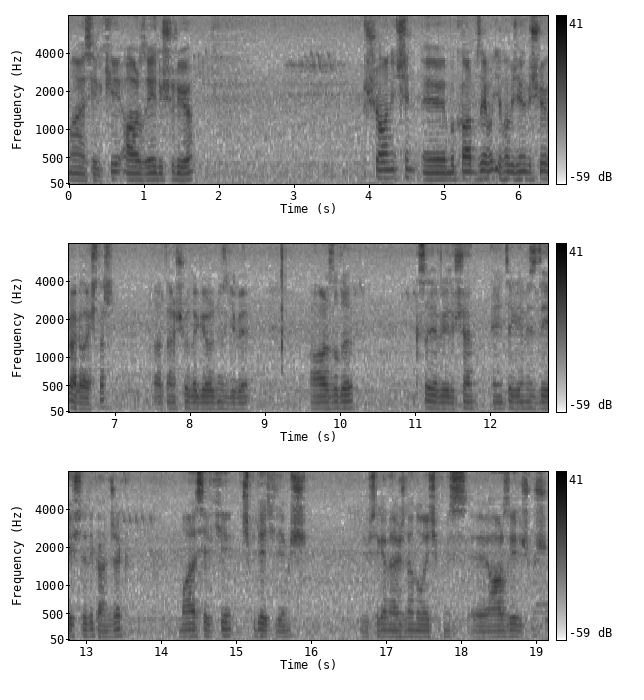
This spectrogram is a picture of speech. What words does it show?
maalesef ki arızaya düşürüyor. Şu an için e, bu kartımıza yap- yapabileceğimiz bir şey yok arkadaşlar. Zaten şurada gördüğünüz gibi arızalı kısa devreye düşen entegremizi değiştirdik ancak maalesef ki çipi de etkilemiş. Yüksek enerjiden dolayı çipimiz e, arızaya düşmüş.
